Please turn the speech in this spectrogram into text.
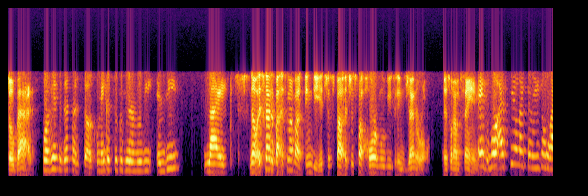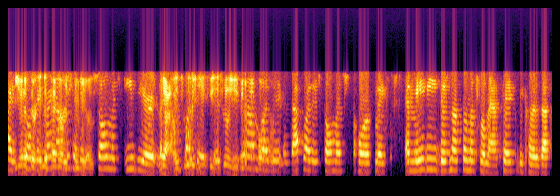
so bad. Well, here's the difference though. To make a superhero movie indie, like No, it's not about it's not about indie. It's just about it's just about horror movies in general. Is what I'm saying. it, well, I feel like the reason why it's Even if so they're big right now independent because studios. it's so much easier. Like Yeah, it's really budget. easy- it's really easy to make on horror budget, and that's why there's so much horror flicks. And maybe there's not so much romantic because that's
